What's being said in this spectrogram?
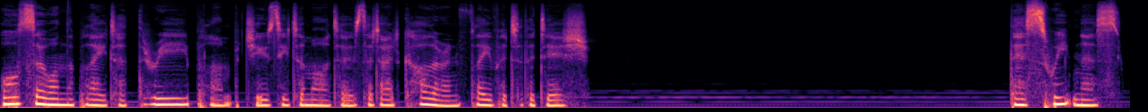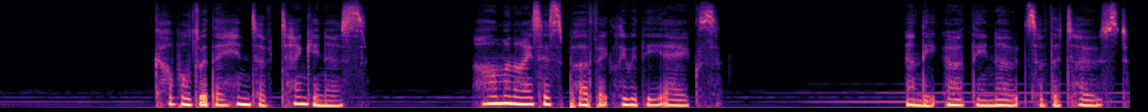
Also on the plate are three plump, juicy tomatoes that add colour and flavour to the dish. Their sweetness, coupled with a hint of tanginess, harmonizes perfectly with the eggs and the earthy notes of the toast.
